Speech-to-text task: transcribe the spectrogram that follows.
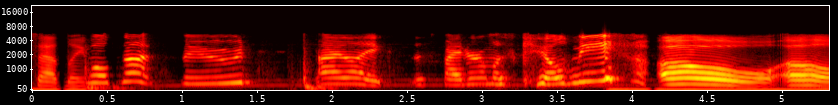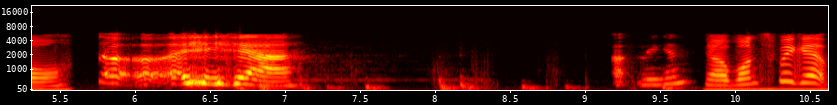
Sadly. well, it's not food. I like the spider almost killed me. oh, oh. So uh, yeah. Uh, Megan. Yeah, once we get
